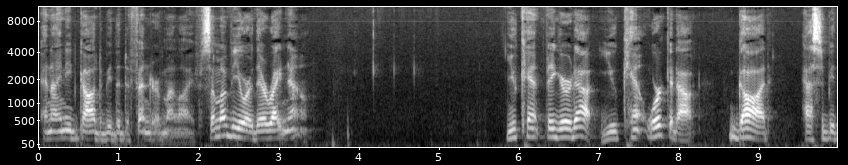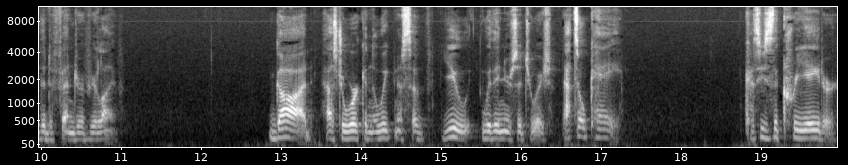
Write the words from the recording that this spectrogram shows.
And I need God to be the defender of my life. Some of you are there right now. You can't figure it out. You can't work it out. God has to be the defender of your life. God has to work in the weakness of you within your situation. That's okay because He's the creator.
